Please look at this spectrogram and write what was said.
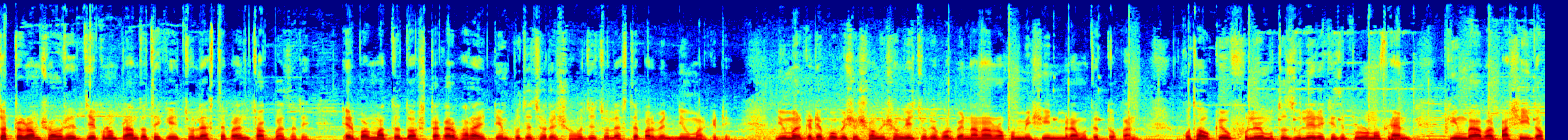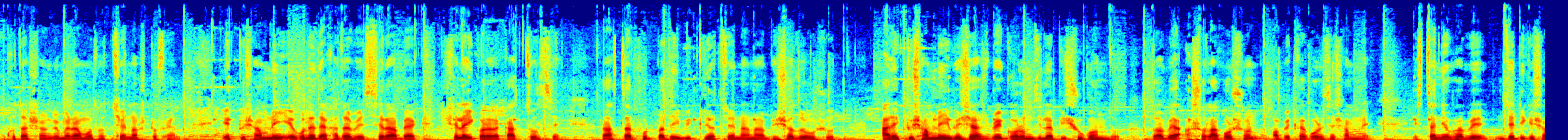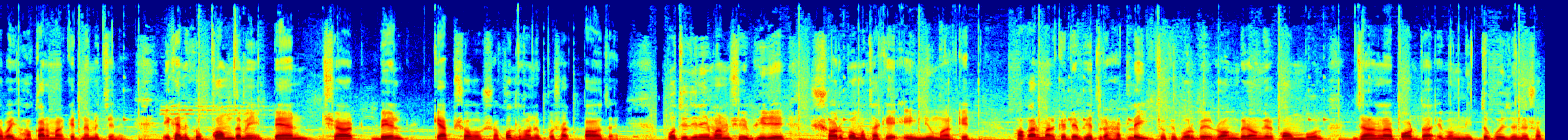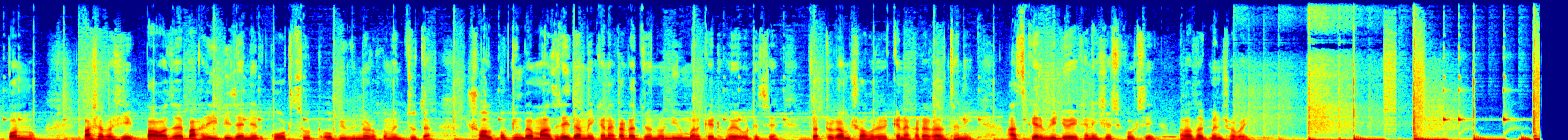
চট্টগ্রাম শহরের যে কোনো প্রান্ত থেকে চলে আসতে পারেন চকবাজারে। এরপর মাত্র দশ টাকার ভাড়ায় টেম্পুতে চড়ে সহজে চলে আসতে পারবেন নিউ মার্কেটে। নিউ মার্কেটে প্রবেশের সঙ্গে সঙ্গে চোখে পড়বে নানান রকম মেশিন, মেরামতের দোকান। কোথাও কেউ ফুলের মতো ঝুলিয়ে রেখেছে পুরনো ফ্যান, কিংবা আবার পাশেই দক্ষতার সঙ্গে মেরামত হচ্ছে নষ্ট ফ্যান। একটু সামনেই এগুলো দেখা যাবে, সেরা ব্যাগ সেলাই করার কাজ চলছে। রাস্তার ফুটপাতেই বিক্রি হচ্ছে নানা ভেষজ ওষুধ আর একটু সামনেই ভেসে আসবে গরম জিলাপি সুগন্ধ। তবে আসল আকর্ষণ অপেক্ষা করেছে সামনে। স্থানীয়ভাবে যেটিকে সবাই হকার মার্কেট নামে চেনে। এখানে খুব কম দামে প্যান্ট, শার্ট, বেল্ট, ক্যাপ সহ সকল ধরনের পোশাক পাওয়া যায়। প্রতিদিনই মানুষের ভিড়ে সরগম থাকে এই নিউ মার্কেট। হকার মার্কেটের ভেতরে হাঁটলেই চোখে পড়বে রং বেরঙের কম্বল, জানালার পর্দা এবং নিত্য প্রয়োজনীয় সব পণ্য। পাশাপাশি পাওয়া যায় বাহারি ডিজাইনের কোট, স্যুট ও বিভিন্ন রকমের জুতা। স্বল্প কিংবা মাঝারি দামে কেনাকাটার জন্য নিউ মার্কেট হয়ে উঠেছে চট্টগ্রাম শহরের কেনাকাটার রাজধানী। আজকের ভিডিও এখানেই শেষ করছি। ভালো থাকবেন সবাই।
